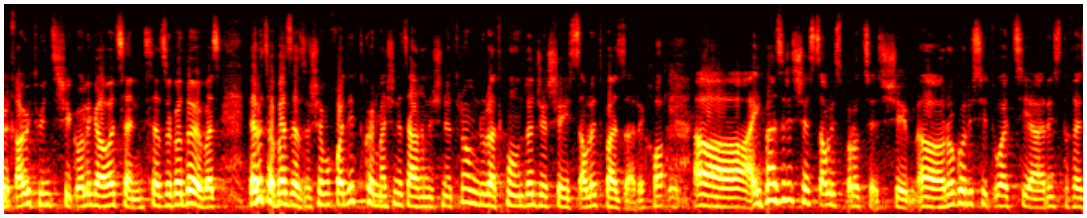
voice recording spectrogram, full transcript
ვიყავით ვინც შიკოლი გავაცანით საზოგადოებას. და როცა ბაზარზე შემოხვედით თქვენ მაშინაც აღნიშნეთ რომ ნუ რა თქმა უნდა ჯერ შეისწავლეთ ბაზარი ხო? აი ბაზრის შესწავლის პროცესში როგორი სიტუაცია არის დღეს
